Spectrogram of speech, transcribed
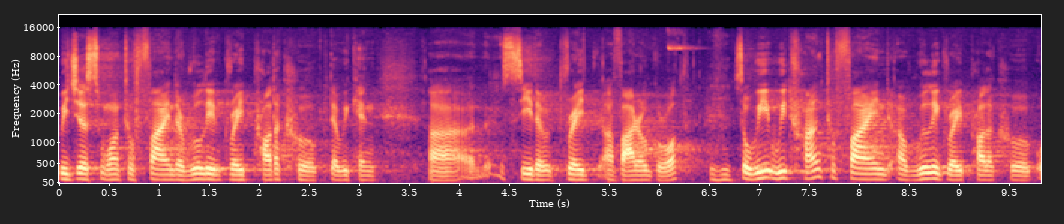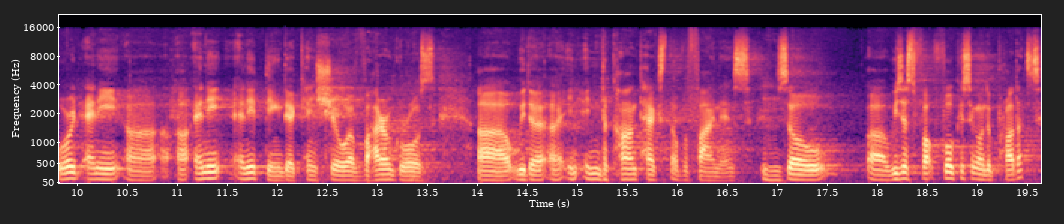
we just want to find a really great product hook that we can uh, see the great uh, viral growth. So we, we're trying to find a really great product hook or any, uh, uh, any, anything that can show a viral growth uh, with a, uh, in, in the context of a finance. So uh, we just fo- focusing on the products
